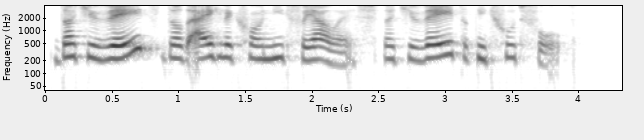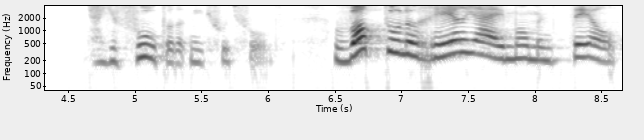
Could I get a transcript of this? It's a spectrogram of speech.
Dat je weet dat eigenlijk gewoon niet voor jou is. Dat je weet dat het niet goed voelt. Ja, je voelt dat het niet goed voelt. Wat tolereer jij momenteel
